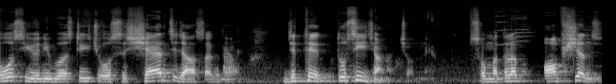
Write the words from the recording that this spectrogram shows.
ਉਸ ਯੂਨੀਵਰਸਿਟੀ ਚ, ਉਸ ਸ਼ਹਿਰ ਚ ਜਾ ਸਕਦੇ ਹੋ, ਜਿੱਥੇ ਤੁਸੀਂ ਜਾਣਾ ਚਾਹੁੰਦੇ ਹੋ। ਸੋ ਮਤਲਬ ਆਪਸ਼ਨਸ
